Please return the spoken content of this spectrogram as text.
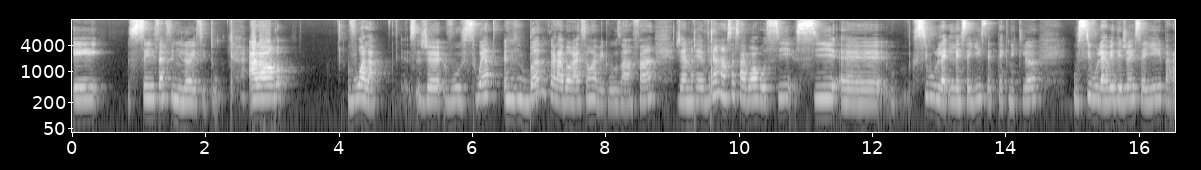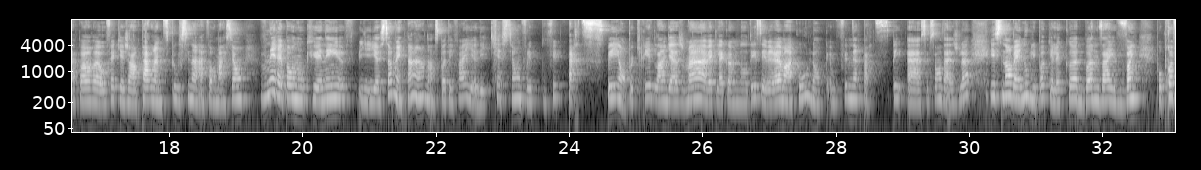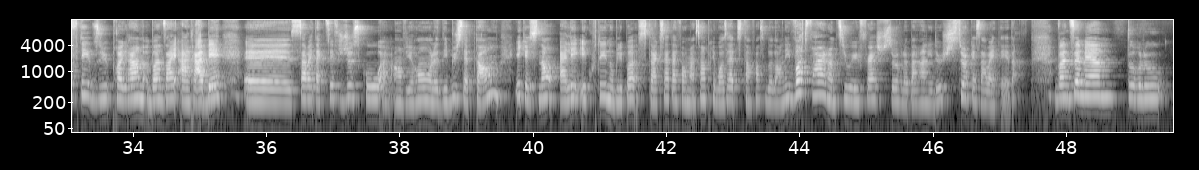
et c'est ça finit là et c'est tout. Alors voilà, je vous souhaite une bonne collaboration avec vos enfants. J'aimerais vraiment ça savoir aussi si, euh, si vous l'essayez, cette technique-là, ou si vous l'avez déjà essayé par rapport euh, au fait que j'en parle un petit peu aussi dans la formation, venez répondre au Q&A. Il y a ça maintenant, hein, dans Spotify, il y a des questions, vous pouvez participer, on peut créer de l'engagement avec la communauté, c'est vraiment cool, donc vous pouvez venir participer à ce sondage-là. Et sinon, ben n'oublie pas que le code Bonsaï 20 pour profiter du programme Bonsaï à rabais, euh, ça va être actif jusqu'au environ le début septembre. Et que sinon, allez écouter, n'oublie pas, si tu as accès à ta formation apprivoiser la petite enfance de donner, va te faire un petit refresh sur le parent les deux. Je suis sûre que ça va être aidant. Bonne semaine, Tourlou!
